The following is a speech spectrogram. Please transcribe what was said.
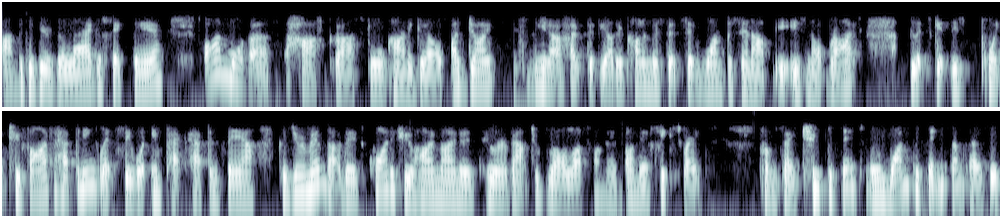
um, because there is a lag effect there. I'm more of a half glass full kind of girl. I don't, you know, I hope that the other economist that said 1% up is not right. Let's get this 0.25 happening. Let's see what impact happens there because you remember there's quite a few homeowners who are about to roll off on their, on their fixed rates from say two percent, or one percent in some cases,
